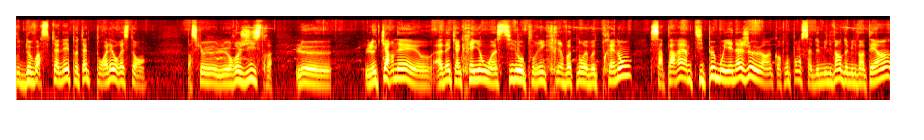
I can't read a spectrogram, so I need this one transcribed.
devoir scanner peut-être pour aller au restaurant. Parce que le registre, le, le carnet euh, avec un crayon ou un stylo pour écrire votre nom et votre prénom, ça paraît un petit peu moyenâgeux hein, quand on pense à 2020, 2021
